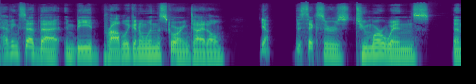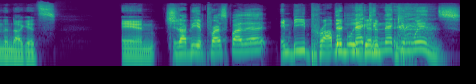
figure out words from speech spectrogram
Having said that, Embiid probably going to win the scoring title. Yep. The Sixers two more wins than the Nuggets, and Should I be impressed by that? Embiid probably They're probably neck going and neck in wins.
